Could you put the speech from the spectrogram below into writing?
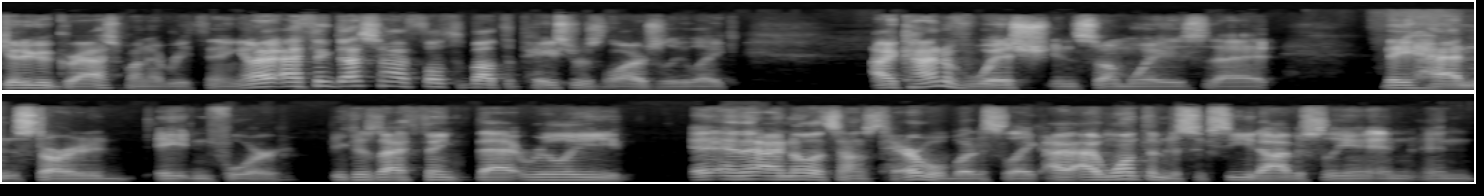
get a good grasp on everything. And I, I, think that's how I felt about the Pacers largely. Like, I kind of wish in some ways that they hadn't started eight and four because I think that really and I know that sounds terrible, but it's like I, I want them to succeed, obviously, in in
